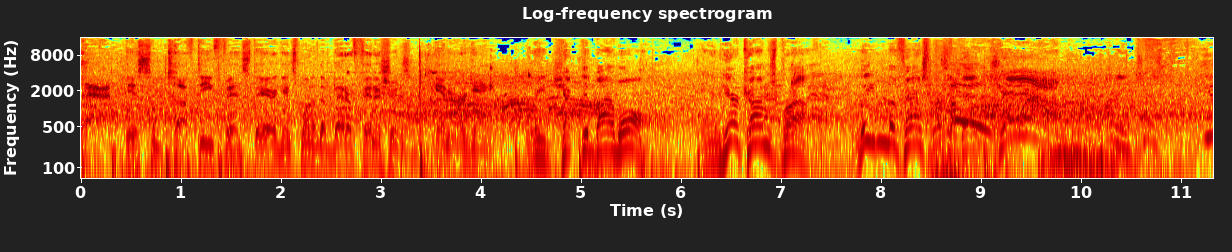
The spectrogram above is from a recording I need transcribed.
That is some tough defense there against one of the better finishers in our game. Rejected by Wall. And here comes Brown. Leading the fast break at that oh! jam. I mean, just... You...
